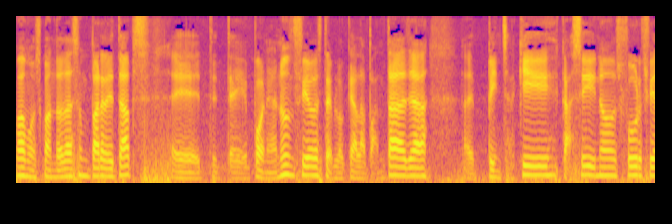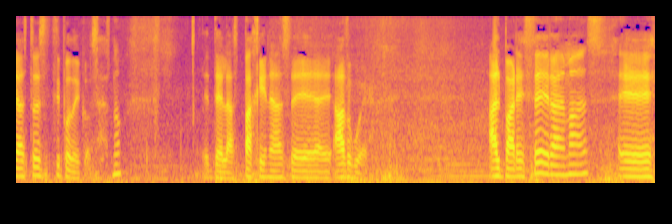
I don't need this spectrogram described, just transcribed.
vamos, cuando das un par de taps, eh, te, pone anuncios, te bloquea la pantalla, eh, pincha aquí, casinos, furcias, todo ese tipo de cosas, ¿no? De las páginas de adware. Al parecer, además, eh,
